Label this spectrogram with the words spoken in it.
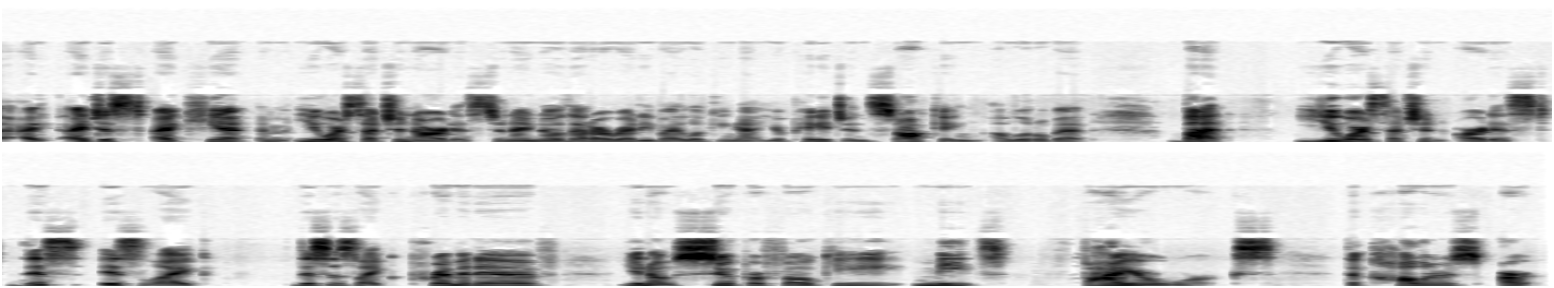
I, I just, I can't, um, you are such an artist, and I know that already by looking at your page and stalking a little bit, but you are such an artist. This is like, this is like primitive, you know, super folky meets fireworks. The colors are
